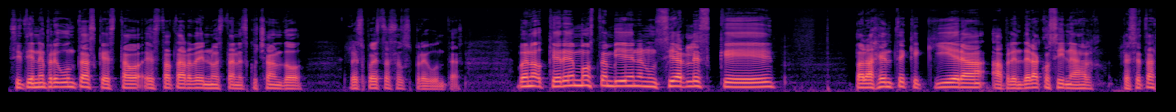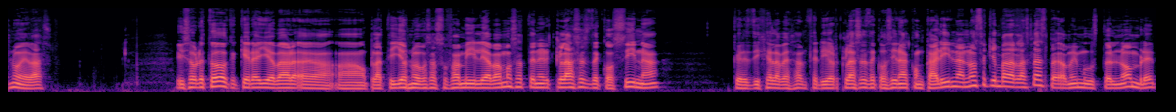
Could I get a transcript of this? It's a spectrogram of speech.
Si tienen preguntas que esta, esta tarde no están escuchando respuestas a sus preguntas. Bueno, queremos también anunciarles que para gente que quiera aprender a cocinar recetas nuevas y sobre todo que quiera llevar platillos nuevos a su familia, vamos a tener clases de cocina, que les dije la vez anterior, clases de cocina con Karina. No sé quién va a dar las clases, pero a mí me gustó el nombre.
